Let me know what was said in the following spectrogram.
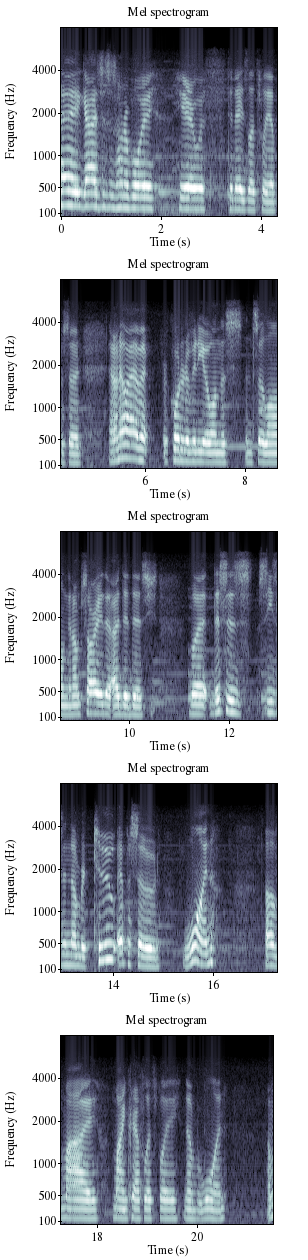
Hey guys, this is Hunter Boy here with today's Let's Play episode. And I know I haven't recorded a video on this in so long, and I'm sorry that I did this. But this is season number 2, episode 1 of my Minecraft Let's Play number 1. I'm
